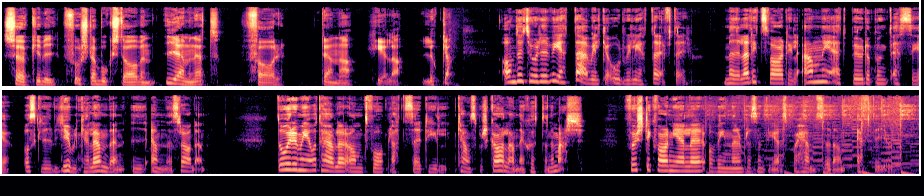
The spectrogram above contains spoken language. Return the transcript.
söker vi första bokstaven i ämnet för denna hela lucka. Om du tror dig veta vilka ord vi letar efter, mejla ditt svar till annie.budo.se och skriv julkalendern i ämnesraden. Då är du med och tävlar om två platser till Kampsportsgalan den 17 mars. Först till kvarn gäller och vinnaren presenteras på hemsidan efter jul.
